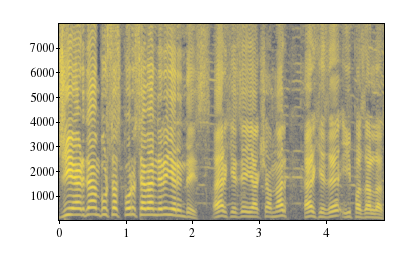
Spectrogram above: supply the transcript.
ciğerden Bursa Spor'u sevenlerin yerindeyiz. Herkese iyi akşamlar, herkese iyi pazarlar.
